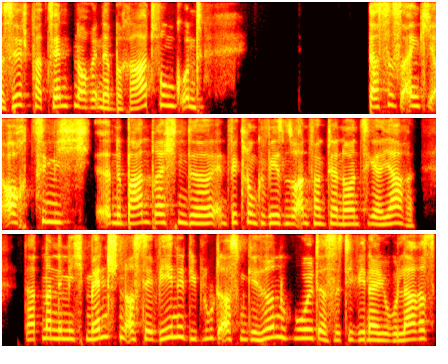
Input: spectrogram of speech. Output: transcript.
das hilft Patienten auch in der Beratung und das ist eigentlich auch ziemlich äh, eine bahnbrechende Entwicklung gewesen, so Anfang der 90er Jahre. Da hat man nämlich Menschen aus der Vene, die Blut aus dem Gehirn holt, das ist die Vena jugularis,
